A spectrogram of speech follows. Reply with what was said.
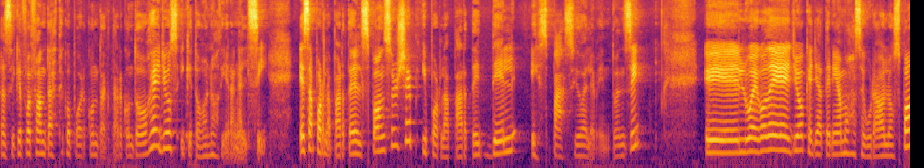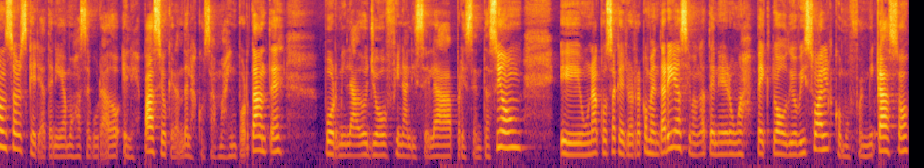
así que fue fantástico poder contactar con todos ellos y que todos nos dieran el sí. Esa por la parte del sponsorship y por la parte del espacio del evento en sí. Eh, luego de ello, que ya teníamos asegurado los sponsors, que ya teníamos asegurado el espacio, que eran de las cosas más importantes, por mi lado, yo finalicé la presentación. Eh, una cosa que yo recomendaría, si van a tener un aspecto audiovisual, como fue en mi caso,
